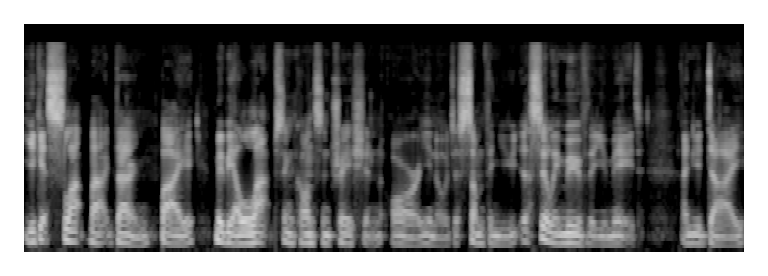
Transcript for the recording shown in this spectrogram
you get slapped back down by maybe a lapse in concentration or you know just something you a silly move that you made, and you die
